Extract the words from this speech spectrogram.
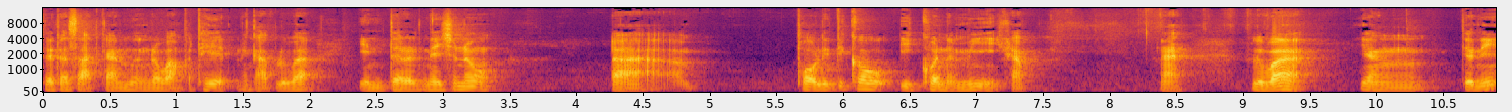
เศรษฐศาสตร์การเมืองระหว่างประเทศนะครับหรือว่า international political economy ครับนะหรือว่าอย่างเดี๋ยวนี้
